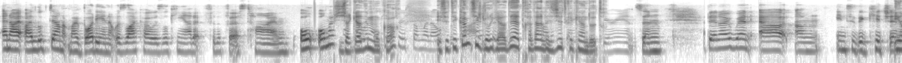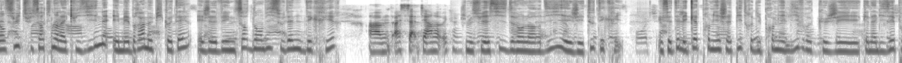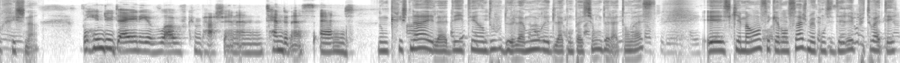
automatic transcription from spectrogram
Euh, puis j'ai regardé mon corps et c'était comme si je le regardais à travers les yeux de quelqu'un d'autre. Um, et ensuite, je suis sortie dans la cuisine et mes bras me picotaient et j'avais une sorte d'envie soudaine d'écrire. Um, je me suis assise devant l'ordi et j'ai tout écrit. Et c'était les quatre premiers chapitres du premier livre que j'ai canalisé pour Krishna. The Hindu deity of love, compassion and tenderness and donc Krishna est la déité hindoue de l'amour et de la compassion, de la tendresse. Et ce qui est marrant, c'est qu'avant ça, je me considérais plutôt athée.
